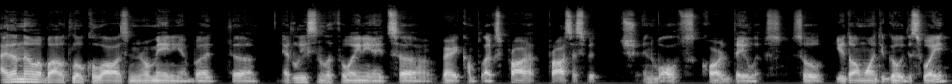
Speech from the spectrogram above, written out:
I don't know about local laws in Romania, but uh, at least in Lithuania, it's a very complex pro- process which involves court bailiffs. So you don't want to go this way.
